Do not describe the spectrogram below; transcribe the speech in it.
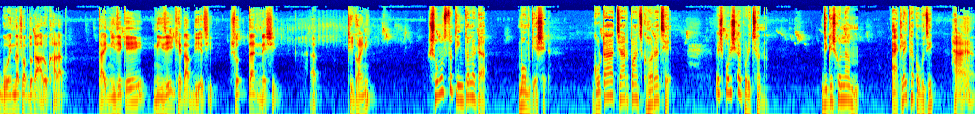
গোয়েন্দা শব্দটা আরও খারাপ। তাই নিজেকে নিজেই খেতাব দিয়েছি সত্যান্বেষী। ঠিক হয়নি? সমস্ত তিনতলাটা মোমকেশের। গোটা চার পাঁচ ঘর আছে। বেশ পরিষ্কার পরিচ্ছন্ন। জিজ্ঞেস করলাম একলাই থাকো বুঝি? হ্যাঁ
